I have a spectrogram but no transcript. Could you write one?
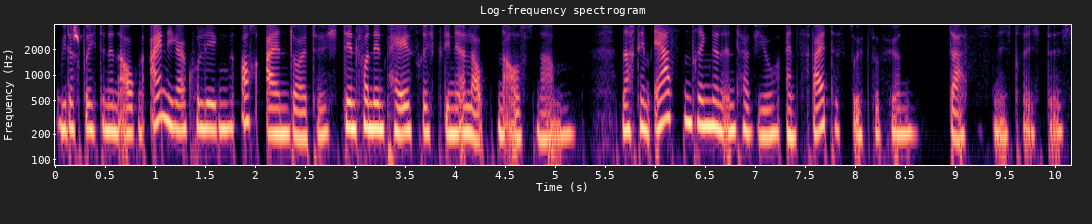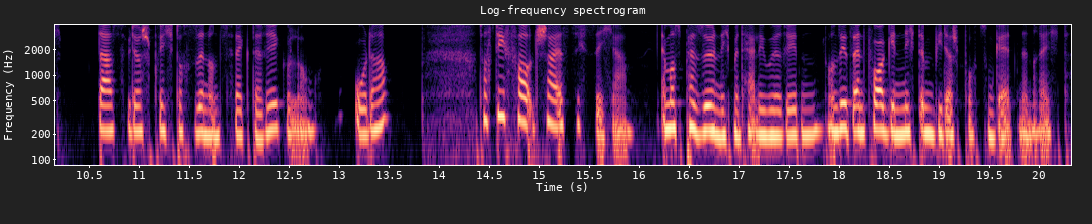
widerspricht in den Augen einiger Kollegen auch eindeutig den von den Pace-Richtlinien erlaubten Ausnahmen. Nach dem ersten dringenden Interview ein zweites durchzuführen, das ist nicht richtig. Das widerspricht doch Sinn und Zweck der Regelung, oder? Doch Steve Fulcher ist sich sicher. Er muss persönlich mit Halliwell reden und sieht sein Vorgehen nicht im Widerspruch zum geltenden Recht.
